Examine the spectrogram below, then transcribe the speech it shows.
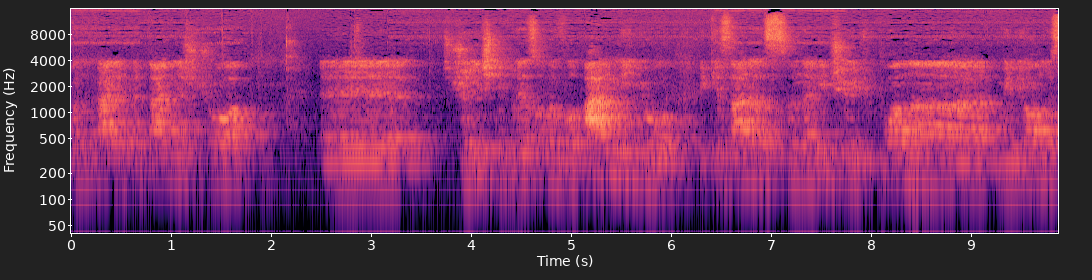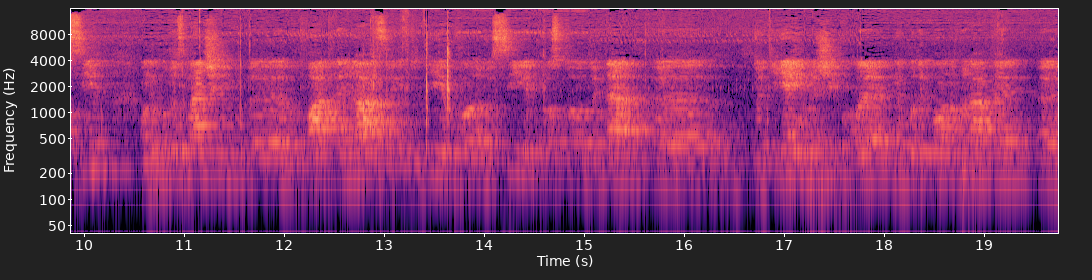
виникає питання, що е, щорічні призови в армію, які зараз налічують понад мільйон осіб, вони будуть зменшені е, в 2-3 рази. І тоді в Росії просто дійде е, до тієї межі, коли не буде кого набирати е,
